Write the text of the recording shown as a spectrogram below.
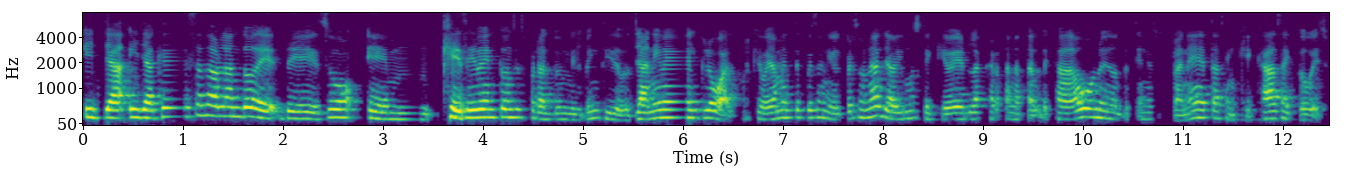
Y ya, y ya que estás hablando de, de eso, eh, ¿qué se ve entonces para el 2022? Ya a nivel global, porque obviamente pues a nivel personal ya vimos que hay que ver la carta natal de cada uno y dónde tiene sus planetas, en qué casa y todo eso.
